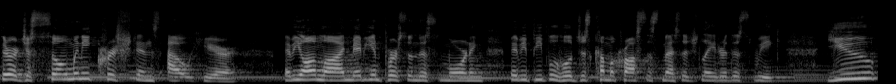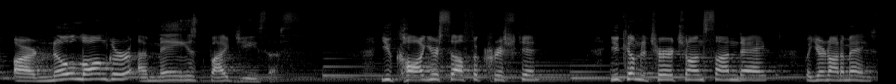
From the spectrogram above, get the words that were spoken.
There are just so many Christians out here, maybe online, maybe in person this morning, maybe people who will just come across this message later this week. You are no longer amazed by Jesus. You call yourself a Christian. You come to church on Sunday, but you're not amazed.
